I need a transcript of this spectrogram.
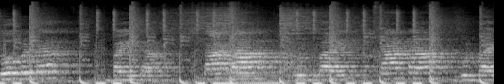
లోపల బయట tata goodbye tata goodbye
